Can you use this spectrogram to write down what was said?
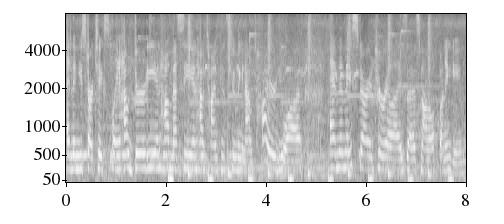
and then you start to explain how dirty and how messy and how time-consuming and how tired you are, and then they start to realize that it's not all fun and games.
